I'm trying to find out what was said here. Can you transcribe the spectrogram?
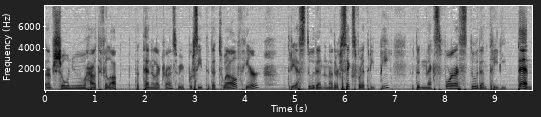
I've shown you how to fill up the 10 electrons. We proceed to the 12th here 3s2 then another 6 for the 3p to the next 4s2 then 3d 10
